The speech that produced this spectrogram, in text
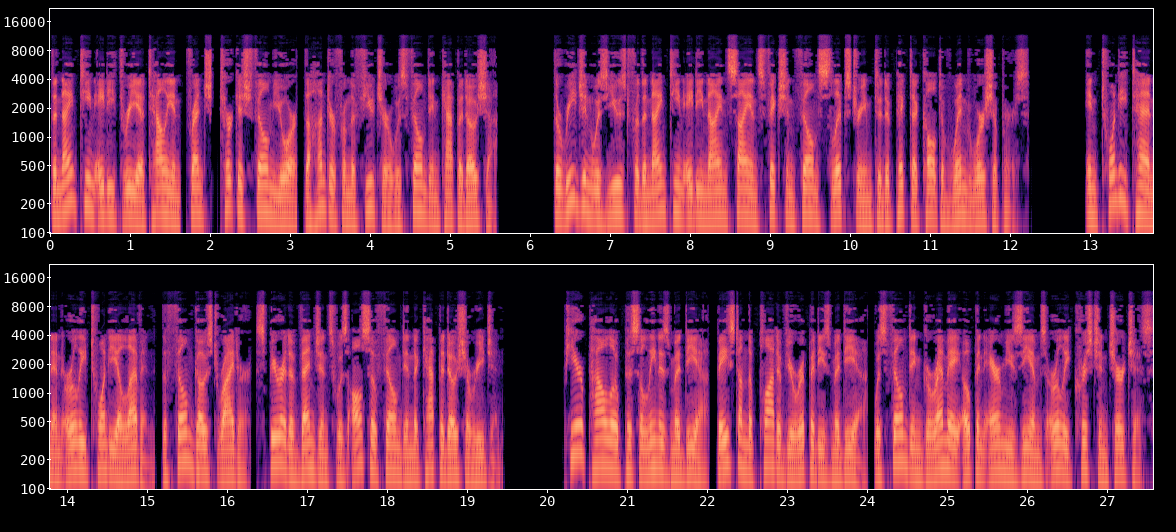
The 1983 Italian, French, Turkish film Yor, The Hunter from the Future was filmed in Cappadocia. The region was used for the 1989 science fiction film Slipstream to depict a cult of wind worshippers. In 2010 and early 2011, the film Ghost Rider, Spirit of Vengeance was also filmed in the Cappadocia region. Pier Paolo Pasolini's Medea, based on the plot of Euripides' Medea, was filmed in Göreme Open Air Museum's early Christian churches.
